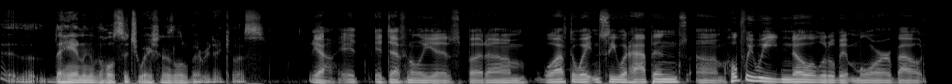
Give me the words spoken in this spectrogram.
the handling of the whole situation is a little bit ridiculous. Yeah, it, it definitely is. But um, we'll have to wait and see what happens. Um, hopefully, we know a little bit more about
